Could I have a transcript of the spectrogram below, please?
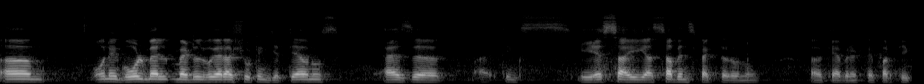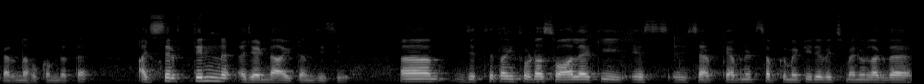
ਅਮ, ਉਹਨੇ 골ਡ ਮੈਡਲ ਵਗੈਰਾ ਸ਼ੂਟਿੰਗ ਜਿੱਤਿਆ। ਉਹਨੂੰ ਐਜ਼ ਆਈ ਥਿੰਕ ਏਐਸਆਈ ਜਾਂ ਸਬ ਇੰਸਪੈਕਟਰ ਉਹਨੂੰ ਕੈਬਨਿਟ ਨੇ ਭਰਤੀ ਕਰਨ ਦਾ ਹੁਕਮ ਦਿੱਤਾ ਅੱਜ ਸਿਰਫ ਤਿੰਨ ਏਜੰਡਾ ਆਈਟਮਸ ਹੀ ਸੀ। ਜਿੱਥੇ ਤਾਈਂ ਤੁਹਾਡਾ ਸਵਾਲ ਹੈ ਕਿ ਇਸ ਕੈਬਨਿਟ ਸਬ ਕਮੇਟੀ ਦੇ ਵਿੱਚ ਮੈਨੂੰ ਲੱਗਦਾ ਹੈ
